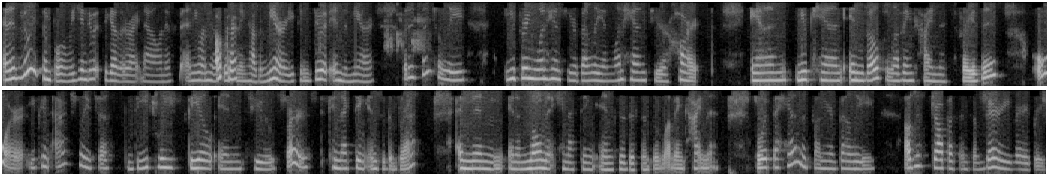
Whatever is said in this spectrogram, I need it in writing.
And it's really simple and we can do it together right now. And if anyone who's okay. listening has a mirror, you can do it in the mirror. But essentially, you bring one hand to your belly and one hand to your heart. And you can invoke loving kindness phrases or you can actually just deeply feel into first connecting into the breath and then in a moment connecting into the sense of loving kindness. But with the hand that's on your belly, I'll just drop us into a very, very brief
